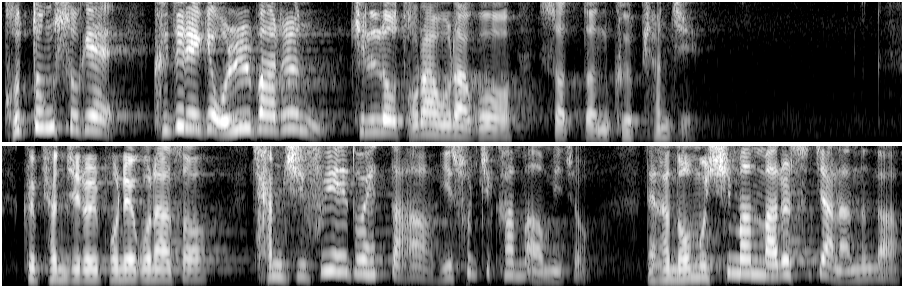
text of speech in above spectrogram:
고통 속에 그들에게 올바른 길로 돌아오라고 썼던 그 편지. 그 편지를 보내고 나서 잠시 후회도 했다. 이 솔직한 마음이죠. 내가 너무 심한 말을 쓰지 않았는가?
